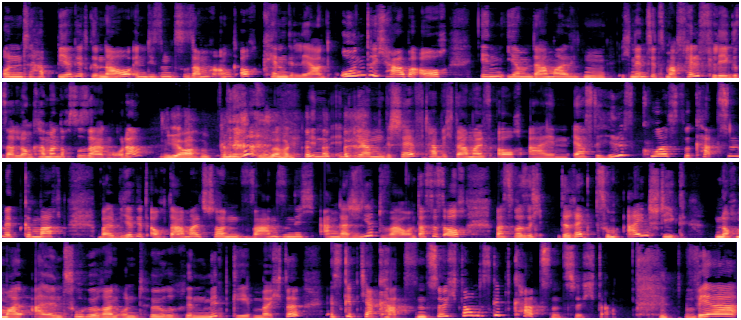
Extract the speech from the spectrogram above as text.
und habe Birgit genau in diesem Zusammenhang auch kennengelernt. Und ich habe auch in ihrem damaligen, ich nenne es jetzt mal Fellpflegesalon, kann man doch so sagen, oder? Ja, kannst du sagen. in, in ihrem Geschäft habe ich damals auch einen Erste-Hilfskurs für Katzen mitgemacht, weil Birgit auch damals schon wahnsinnig engagiert war. Und das ist auch was, was ich direkt zum Einstieg nochmal allen Zuhörern und Hörerinnen mitgeben möchte. Es gibt ja Katzenzüchter und es gibt Katzenzüchter. Wer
